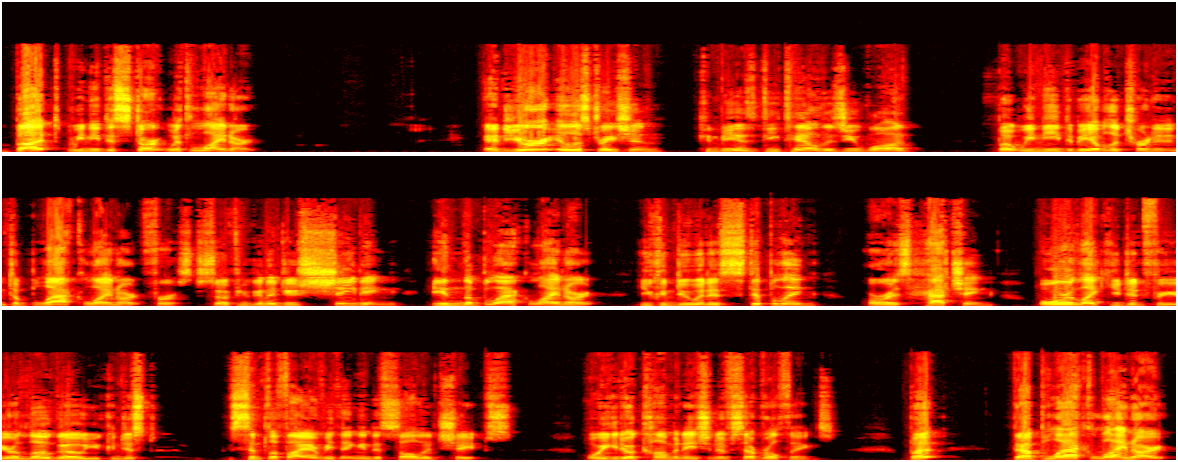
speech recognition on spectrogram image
But we need to start with line art. And your illustration can be as detailed as you want but we need to be able to turn it into black line art first. So if you're going to do shading in the black line art, you can do it as stippling or as hatching, or like you did for your logo, you can just simplify everything into solid shapes. Or you can do a combination of several things. But that black line art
